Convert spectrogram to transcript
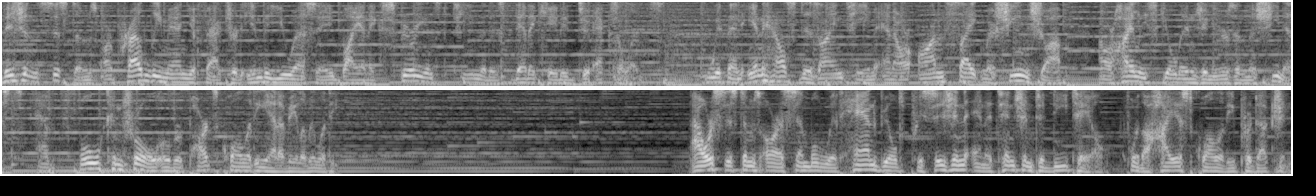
Vision systems are proudly manufactured in the USA by an experienced team that is dedicated to excellence. With an in house design team and our on site machine shop, our highly skilled engineers and machinists have full control over parts quality and availability. Our systems are assembled with hand built precision and attention to detail for the highest quality production.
